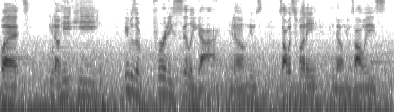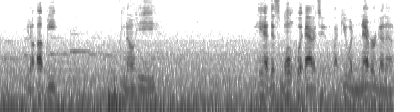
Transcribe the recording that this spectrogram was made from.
but you know he he he was a pretty silly guy you know he was was always funny you know he was always you know, upbeat. You know, he he had this won't quit attitude. Like you were never gonna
